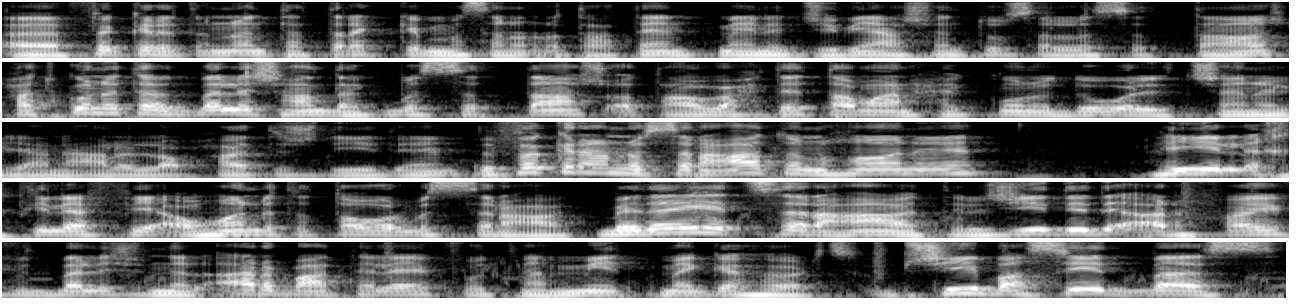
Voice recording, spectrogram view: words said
آه، فكرة إنه أنت تركب مثلا قطعتين 8 GB عشان توصل لل 16 حتكون أنت بتبلش عندك بال 16 قطعة واحدة طبعا حيكونوا dual channel يعني على لوحات جديدة. الفكرة إنه سرعاتهم هون هي الاختلاف فيه أو هون التطور بالسرعات بداية سرعات ال GDDR 5 بتبلش من ال 4800 ميجا هرتز بشيء بسيط بس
